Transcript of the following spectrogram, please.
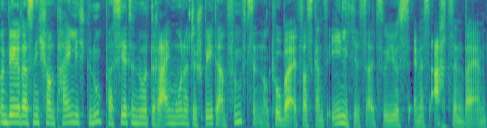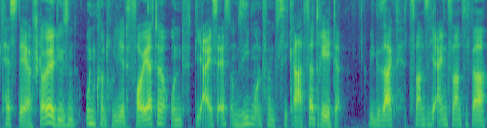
Und wäre das nicht schon peinlich genug, passierte nur drei Monate später am 15. Oktober etwas ganz ähnliches, als Soyuz MS-18 bei einem Test der Steuerdüsen unkontrolliert feuerte und die ISS um 57 Grad verdrehte. Wie gesagt, 2021 war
